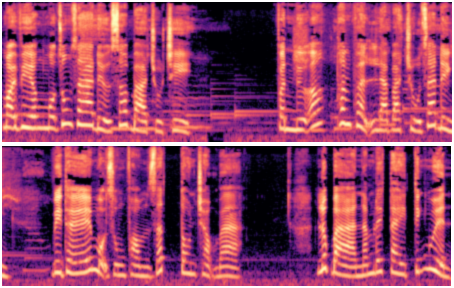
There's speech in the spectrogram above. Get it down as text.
Mọi việc mộ dung gia đều do bà chủ trì. Phần nữa, thân phận là bà chủ gia đình, vì thế mộ dung phong rất tôn trọng bà. Lúc bà nắm lấy tay Tĩnh Nguyễn,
